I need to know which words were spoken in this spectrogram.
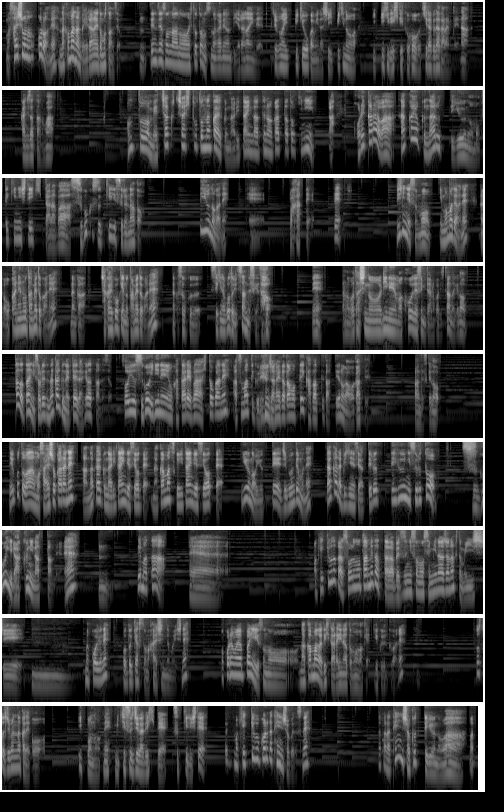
まあ、最初の頃はね、仲間なんかいらないと思ったんですよ。うん、全然そんなあの、人とのつながりなんていらないんで、自分は一匹狼だし、一匹の方が、一匹で生きていく方が気楽だからみたいな感じだったのが、本当はめちゃくちゃ人と仲良くなりたいんだっての分かったときに、あ、これからは仲良くなるっていうのを目的にして生きたらば、すごくスッキリするなと。っていうのがね、えー分かって。で、ビジネスも今まではね、なんかお金のためとかね、なんか社会貢献のためとかね、なんかすごく素敵なことを言ってたんですけど、ね、あの私の理念はこうですみたいなこと言ってたんだけど、ただ単にそれで仲良くなりたいだけだったんですよ。そういうすごい理念を語れば人がね、集まってくれるんじゃないかと思って語ってたっていうのが分かってたんですけど、っていうことはもう最初からね、あ仲良くなりたいんですよって、仲間作りたいんですよっていうのを言って自分でもね、だからビジネスやってるっていう風にすると、すごい楽になったんだよね。うん。で、また、えーまあ、結局だからそれのためだったら別にそのセミナーじゃなくてもいいし、うん、まあ、こういうね、ポッドキャストの配信でもいいしね。まあこれもやっぱりその仲間ができたらいいなと思うわけ。ゆくゆくはね。そうすると自分の中でこう、一本のね、道筋ができて、すっきりして、まあ、結局これが転職ですね。だから転職っていうのは、まあ、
